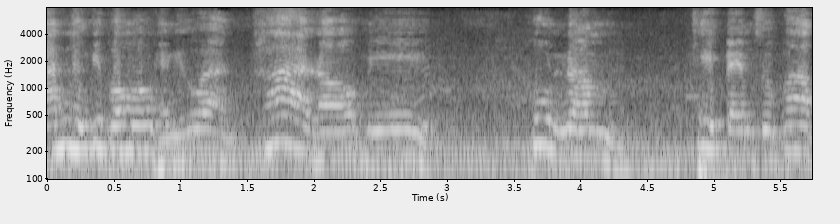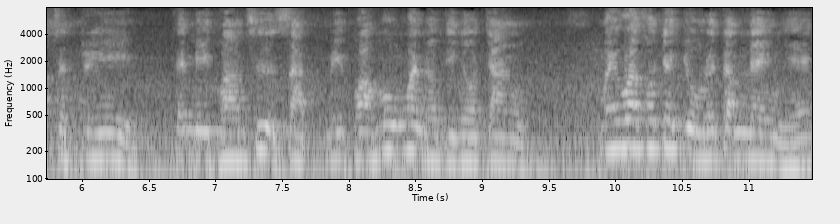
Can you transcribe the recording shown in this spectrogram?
อันหนึ่งที่ผมมองเห็นคือว่า ถ้าเรามีผู้นำที่เป็นสุภาพสตรีแต่มีความซื่อสัตย์มีความมุ่งมั่นเอาจริงเอาจัง ไม่ว่าเขาจะอยู่ในตำแหน่งแห่ง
